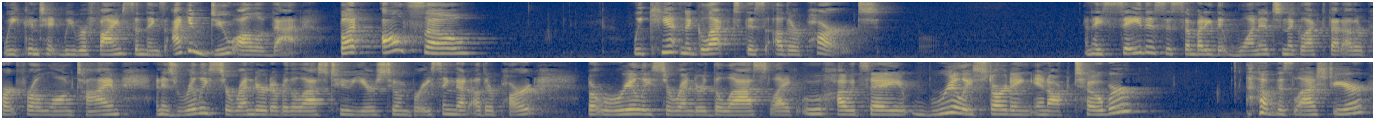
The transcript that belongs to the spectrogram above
We continue, we refined some things. I can do all of that. But also, we can't neglect this other part. And I say this as somebody that wanted to neglect that other part for a long time and has really surrendered over the last two years to embracing that other part but really surrendered the last, like, ooh, I would say really starting in October of this last year,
